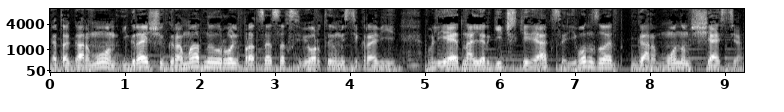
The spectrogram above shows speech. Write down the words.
это гормон, играющий громадную роль в процессах свертываемости крови, влияет на аллергические реакции, его называют гормоном счастья.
